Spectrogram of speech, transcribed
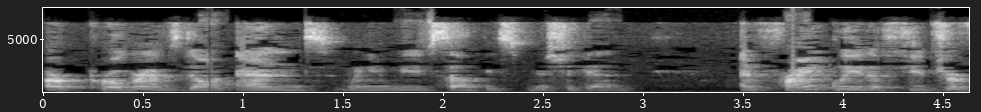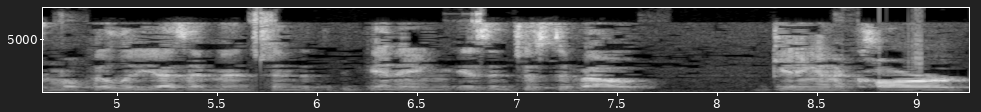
Our programs don't end when you leave Southeast Michigan. And frankly, the future of mobility, as I mentioned at the beginning, isn't just about getting in a car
